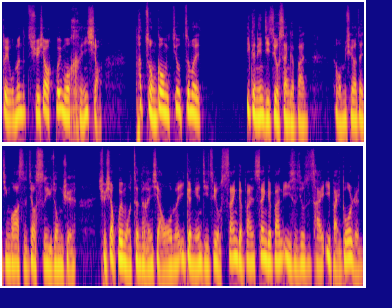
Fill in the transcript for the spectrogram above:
对，我们的学校规模很小，他总共就这么一个年级只有三个班。我们学校在金瓜石叫石宇中学，学校规模真的很小。我们一个年级只有三个班，三个班意思就是才一百多人。”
